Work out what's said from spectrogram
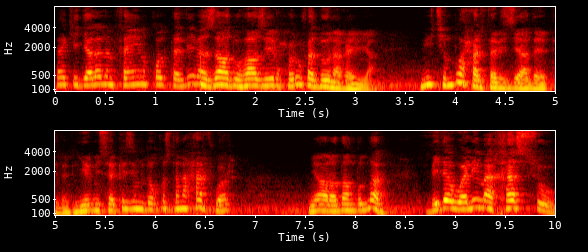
Peki gelelim fein kulte lime zadu hazihil hurufe dune gayriya. Niçin bu harfleri ziyade ettiler? 28-29 tane harf var. Niye aradan bunlar? Bir de velime khassu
